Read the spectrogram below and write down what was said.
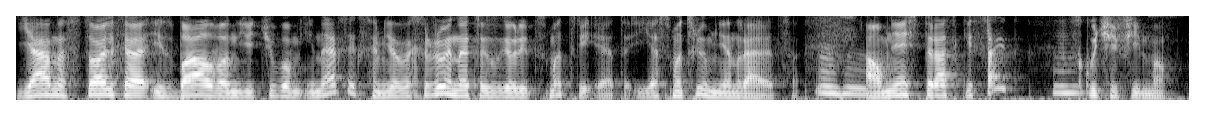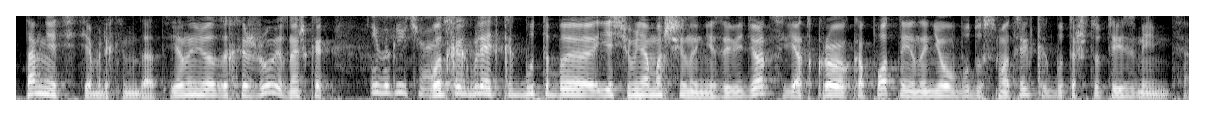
Я настолько избалован Ютубом и Netflix, я захожу, и Netflix говорит, смотри это. И я смотрю, мне нравится. А у меня есть пиратский сайт с кучей фильмов. Там нет системы рекомендаций. Я на него захожу, и знаешь, как... І виключаєш. Вот как, блядь, как будто бы, если у меня машина не заведется, я открою капот, и на него буду смотреть, как будто что-то изменится.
